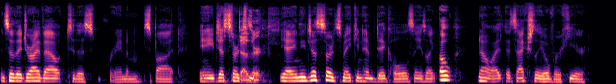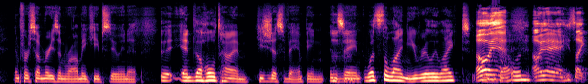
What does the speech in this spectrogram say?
And so they drive out to this random spot, and he just starts. desert. Yeah, and he just starts making him dig holes, and he's like, "Oh." No, I, it's actually over here. And for some reason, Rami keeps doing it. Uh, And the whole time, he's just vamping and saying, What's the line you really liked? Mm-hmm. Oh yeah. That one? Oh yeah, yeah. He's like,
